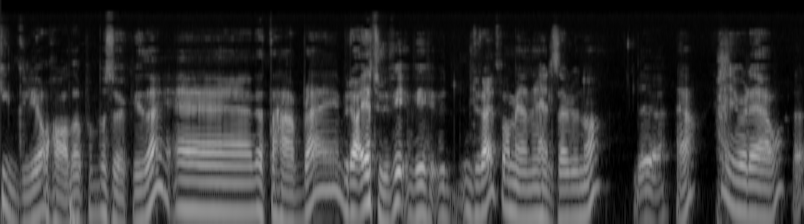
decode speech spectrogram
hyggelig å ha deg på besøk, Vidar. Eh, dette her blei bra. Jeg tror vi, vi Du veit hva mener helse er du nå? Det gjør jeg. Ja, jeg gjør det, jeg òg. Ja.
